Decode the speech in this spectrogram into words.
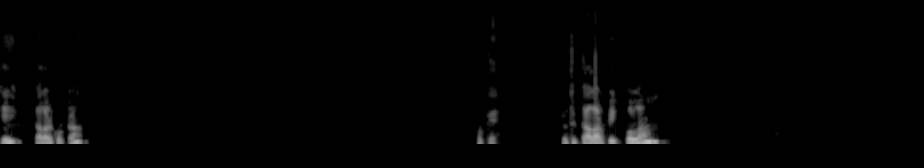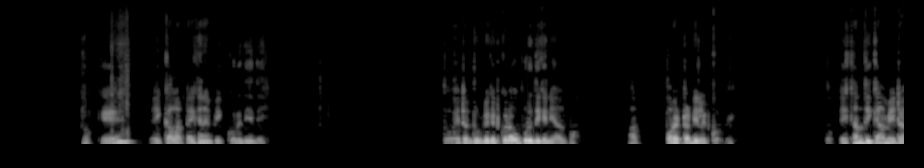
কি? কালার কোডটা ওকে হচ্ছে কালার পিক করলাম। ওকে এই কালারটা এখানে পিক করে দিয়ে দিই। তো এটা ডুপ্লিকেট করে উপরের দিকে নিয়ে আসব। আর পরেরটা ডিলিট করে দিই। তো এখান থেকে আমি এটা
